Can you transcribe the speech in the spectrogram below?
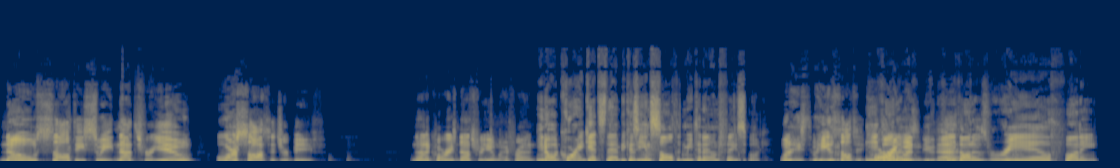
No salty sweet nuts for you or sausage or beef. None of Corey's nuts for you, my friend. You know what? Corey gets that because he insulted me today on Facebook. What did he he insulted? He Corey thought it wouldn't was, do that. He thought it was real funny.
